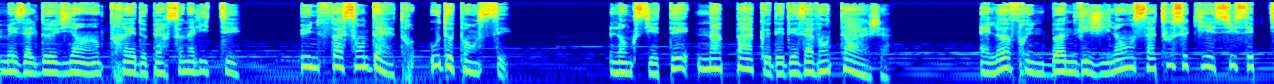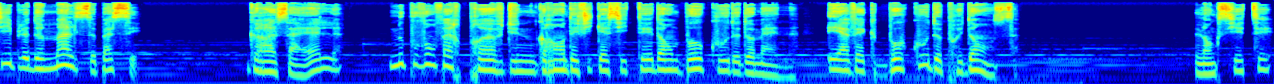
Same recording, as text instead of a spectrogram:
mais elle devient un trait de personnalité, une façon d'être ou de penser. L'anxiété n'a pas que des désavantages. Elle offre une bonne vigilance à tout ce qui est susceptible de mal se passer. Grâce à elle, nous pouvons faire preuve d'une grande efficacité dans beaucoup de domaines et avec beaucoup de prudence. L'anxiété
